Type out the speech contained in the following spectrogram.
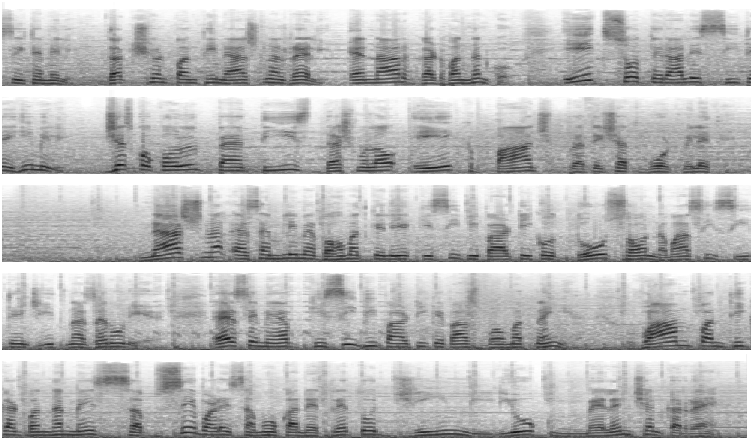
सीटें मिली। दक्षिणपंथी नेशनल रैली एनआर गठबंधन को एक सीटें ही मिली, जिसको कुल पैंतीस प्रतिशत वोट मिले थे। नेशनल असेंबली में बहुमत के लिए किसी भी पार्टी को दो सौ नवासी सीटें जीतना ज़रूरी है। ऐसे में अब किसी भी पार्टी के पास बहुमत नहीं है। वामपंथी गठबंधन में सबसे बड़े समूह का नेतृत्व तो जीन ल्यूक मेलेंशन कर रहे हैं।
